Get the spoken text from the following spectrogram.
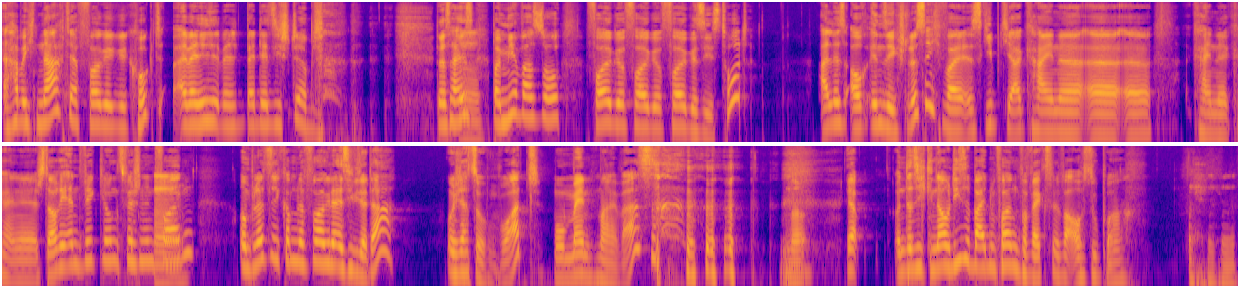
habe ich nach der Folge geguckt, äh, bei, der- bei der sie stirbt. Das heißt, Mhm. bei mir war es so, Folge, Folge, Folge, sie ist tot. Alles auch in sich schlüssig, weil es gibt ja keine, äh, äh, keine, keine Storyentwicklung zwischen den Mhm. Folgen. Und plötzlich kommt eine Folge, da ist sie wieder da. Und ich dachte so, what? Moment mal, was? Ne? ja. Und dass ich genau diese beiden Folgen verwechsel, war auch super.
